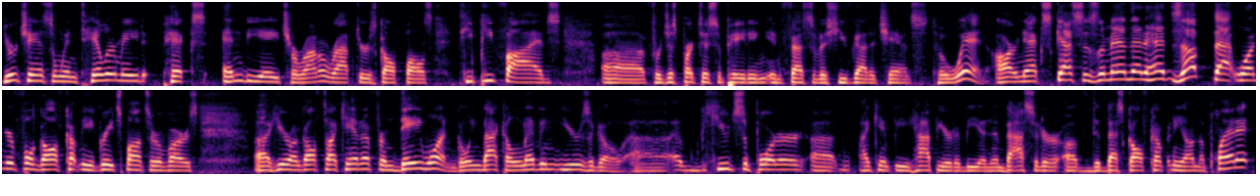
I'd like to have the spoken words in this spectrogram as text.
Your chance to win TaylorMade Pix, NBA, Toronto Raptors golf balls, TP5s. Uh, for just participating in Festivus, you've got a chance to win. Our next guest is the man that heads up that wonderful golf company, a great sponsor of ours. Uh, here on Golf Talk Canada from day one, going back 11 years ago. Uh, a huge supporter. Uh, I can't be happier to be an ambassador of the best golf company on the planet.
